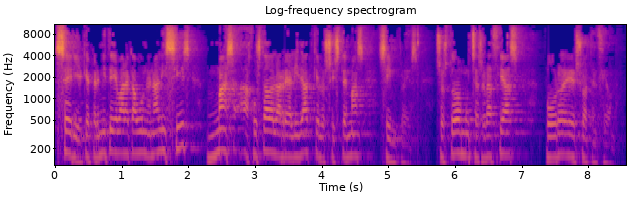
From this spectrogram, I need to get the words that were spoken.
serie, que permite llevar a cabo un análisis más ajustado a la realidad que los sistemas simples. Eso es todo, muchas gracias por eh, su atención.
